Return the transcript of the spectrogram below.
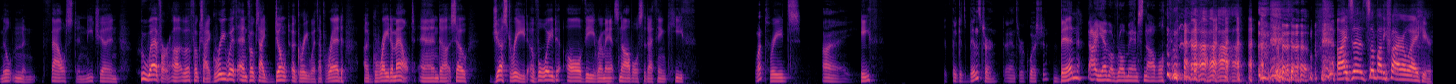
Milton and Faust and Nietzsche and whoever uh, folks I agree with and folks I don't agree with. I've read a great amount, and uh, so just read. Avoid all the romance novels that I think Heath what? reads. I Heath, think it's Ben's turn to answer a question. Ben. I am a romance novel. all right, so somebody fire away here.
